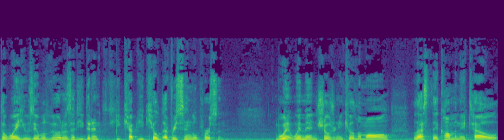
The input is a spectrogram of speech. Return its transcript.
the way he was able to do it was that he didn't. He kept. He killed every single person, women, children. He killed them all, lest they come and they tell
